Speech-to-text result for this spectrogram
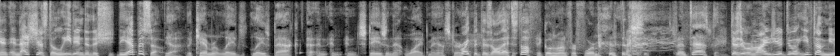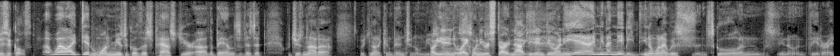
and, and that's just a lead into the sh- the episode. Yeah, the camera lays lays back and, and, and stays in that wide master. Right, but there's all that stuff. It goes on for four minutes. it's fantastic. Does it remind you of doing? You've done musicals. Uh, well, I did one musical this past year, uh, the band's visit, which is not a which is not a conventional musical. Oh, you didn't like when you were starting out. You didn't do any. Yeah, I mean, I maybe you know when I was in school and you know in theater, I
